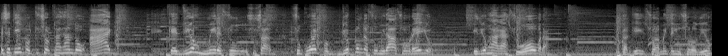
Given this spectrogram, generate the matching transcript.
Ese tiempo tú se lo estás dando a alguien que Dios mire su, su, su cuerpo, Dios ponga su mirada sobre ellos y Dios haga su obra. Porque aquí solamente hay un solo Dios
